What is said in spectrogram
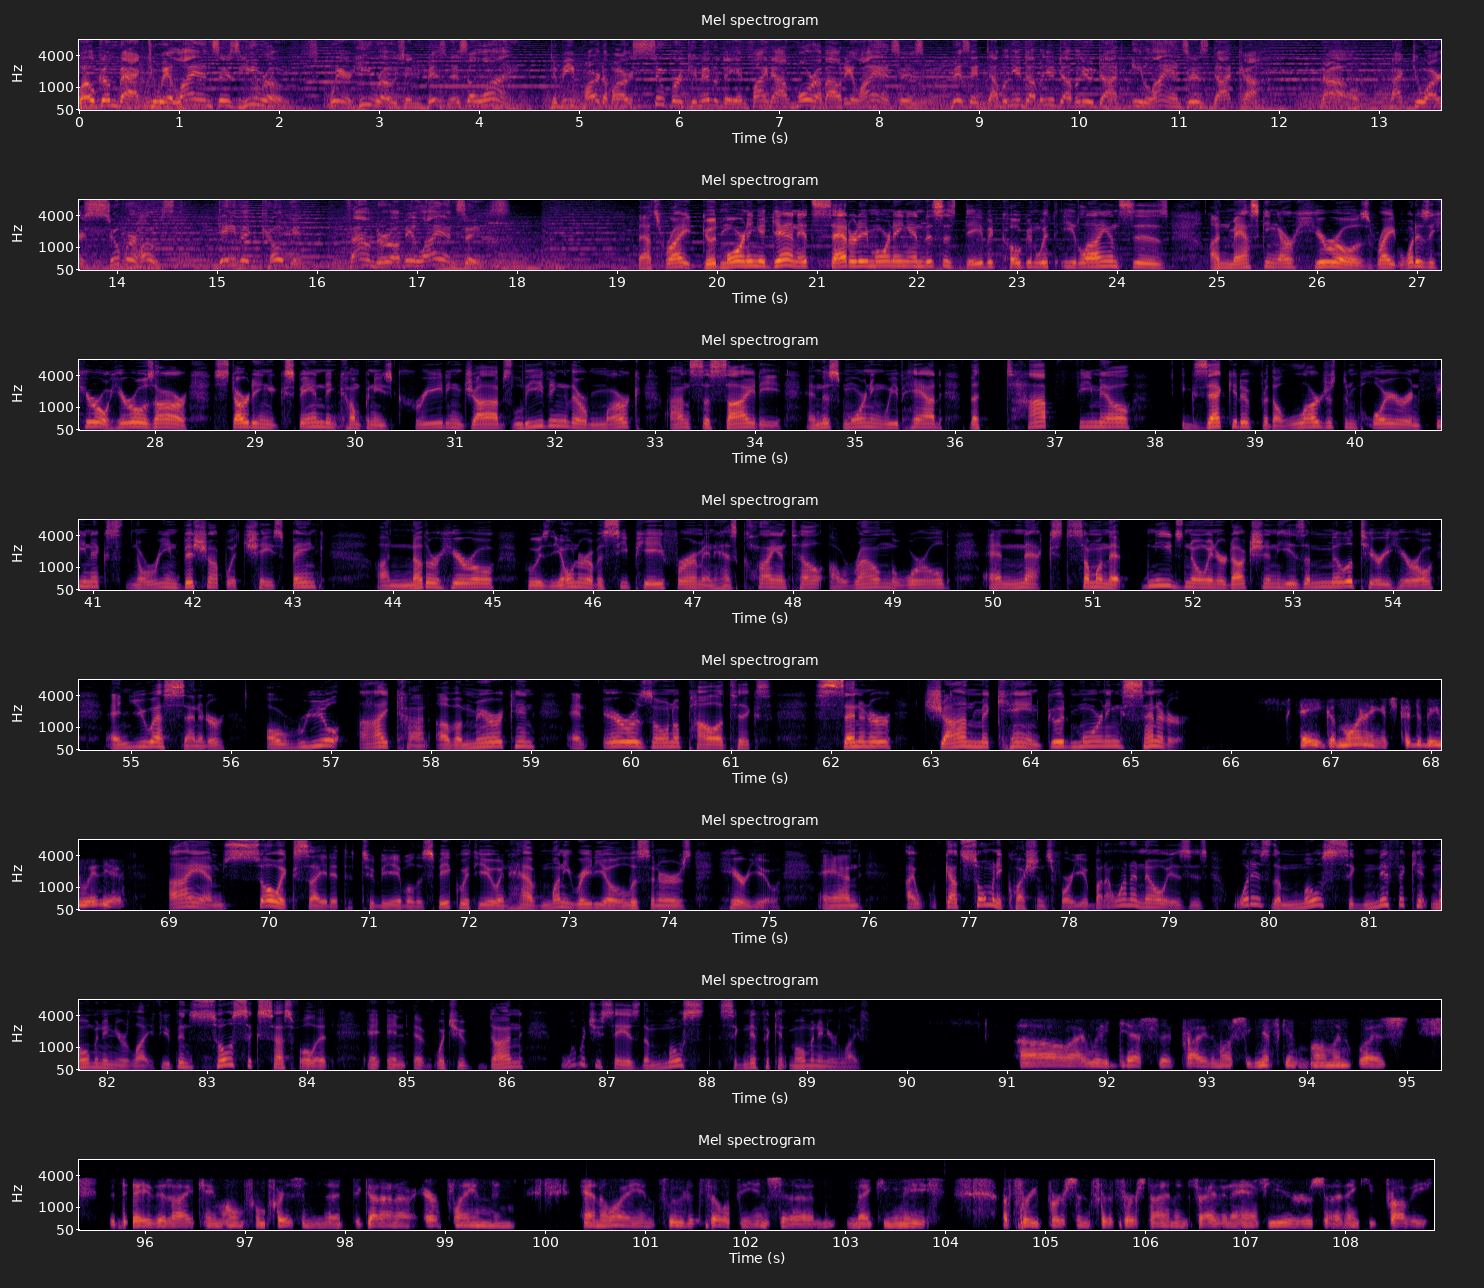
Welcome back to Eliance's Heroes, where heroes in business align. To be part of our super community and find out more about Eliances, visit www.eliances.com. Now, back to our super host, David Cogan, founder of Eliances. That's right. Good morning again. It's Saturday morning, and this is David Cogan with Eliances, unmasking our heroes. Right. What is a hero? Heroes are starting, expanding companies, creating jobs, leaving their mark on society. And this morning, we've had the top female executive for the largest employer in Phoenix, Noreen Bishop with Chase Bank another hero who is the owner of a CPA firm and has clientele around the world. And next, someone that needs no introduction, he is a military hero and U.S. Senator, a real icon of American and Arizona politics, Senator John McCain. Good morning, Senator. Hey, good morning. It's good to be with you. I am so excited to be able to speak with you and have Money Radio listeners hear you. And I got so many questions for you, but I want to know is is what is the most significant moment in your life? You've been so successful at, in, in at what you've done. What would you say is the most significant moment in your life? Oh, I would guess that probably the most significant moment was the day that I came home from prison, that got on an airplane in Hanoi and flew to the Philippines, uh, making me a free person for the first time in five and a half years. I think you probably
